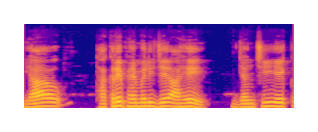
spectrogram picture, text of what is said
ह्या ठाकरे फॅमिली जे आहे ज्यांची एक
